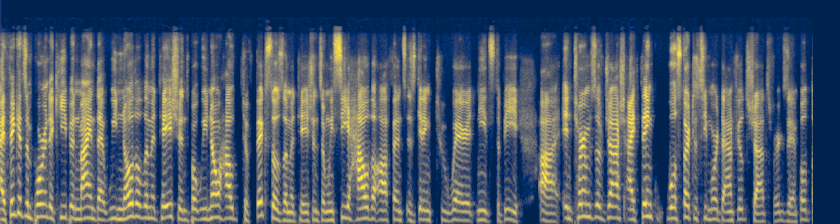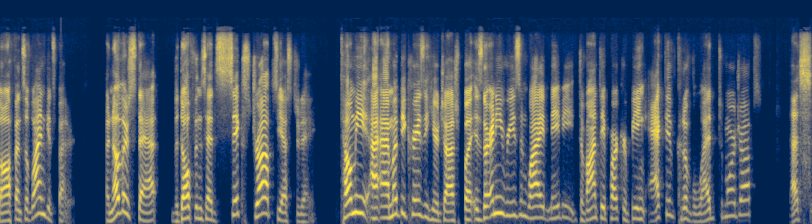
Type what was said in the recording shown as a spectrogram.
I think it's important to keep in mind that we know the limitations, but we know how to fix those limitations, and we see how the offense is getting to where it needs to be. Uh, in terms of Josh, I think we'll start to see more downfield shots. For example, the offensive line gets better. Another stat: the Dolphins had six drops yesterday. Tell me, I, I, might be crazy here, Josh, but is there any reason why maybe DeVante Parker being active could have led to more drops? That's,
